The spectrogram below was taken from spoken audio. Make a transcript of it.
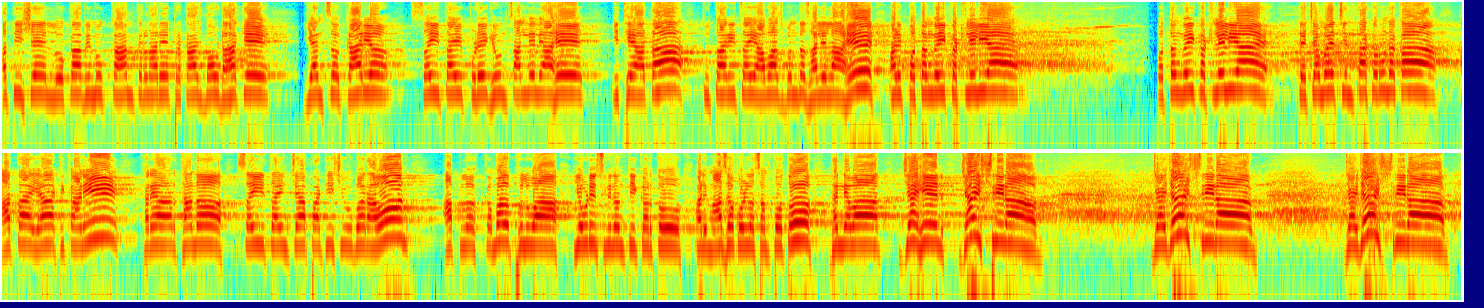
अतिशय लोकाभिमुख काम करणारे प्रकाशभाऊ ढहाके यांचं कार्य सईताई पुढे घेऊन चाललेले आहेत. इथे आता तुतारीचाही आवाज बंद झालेला आहे आणि पतंगही कटलेली आहे. पतंगही कटलेली आहे. त्याच्यामुळे चिंता करू नका. आता या ठिकाणी खऱ्या अर्थानं सईताईंच्या पाठीशी उभं राहून आपलं कमळ फुलवा एवढीच विनंती करतो आणि माझं बोलणं संपवतो. धन्यवाद. जय हिंद. जय श्रीराम. जय जय श्रीराम जय जय श्रीराम.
